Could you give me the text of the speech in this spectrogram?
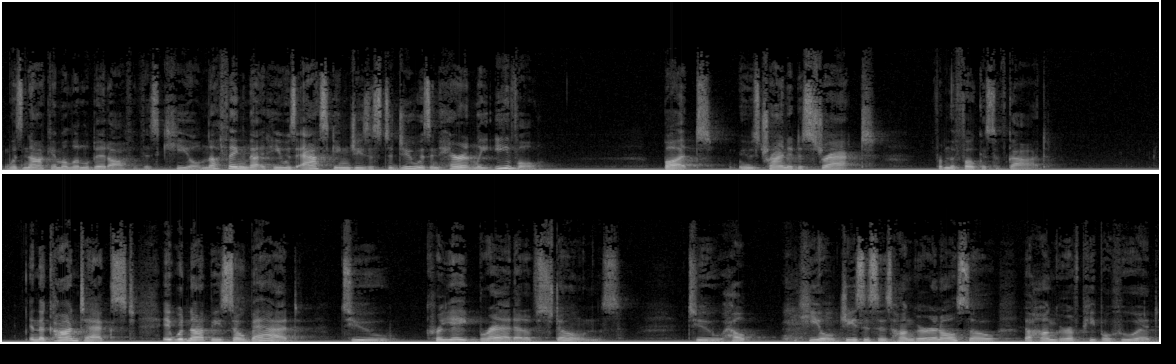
was knock him a little bit off of his keel. Nothing that he was asking Jesus to do was inherently evil, but he was trying to distract from the focus of God. In the context, it would not be so bad to create bread out of stones to help heal Jesus' hunger and also the hunger of people who had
